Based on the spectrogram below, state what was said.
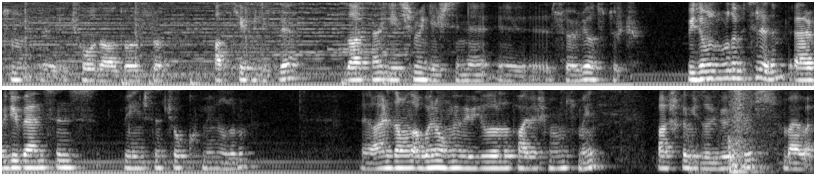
bütün e, çoğu daha doğrusu askeri birlikle zaten iletişime geçtiğini e, söylüyor Atatürk. Videomuzu burada bitirelim. Eğer videoyu beğendiyseniz, beğenirseniz çok memnun olurum. Ee, aynı zamanda abone olmayı ve videoları da paylaşmayı unutmayın. Başka videoda görüşürüz. Bay bay.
